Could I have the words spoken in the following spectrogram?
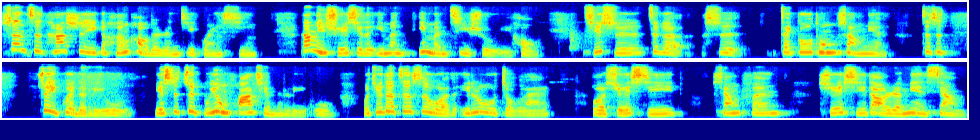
甚至它是一个很好的人际关系。当你学习了一门一门技术以后，其实这个是。在沟通上面，这是最贵的礼物，也是最不用花钱的礼物。我觉得这是我的一路走来，我学习香氛，学习到人面相，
